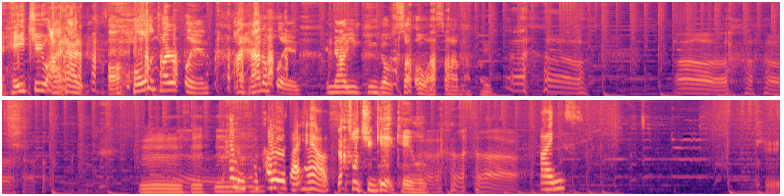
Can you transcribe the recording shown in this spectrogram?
hate you. I had a whole entire plan. I had a plan, and now you can go. So- oh, I still have my plan. Oh. Oh. Mhm. Tell me some colors I have. That's what you get, Caleb. Nice. Okay.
